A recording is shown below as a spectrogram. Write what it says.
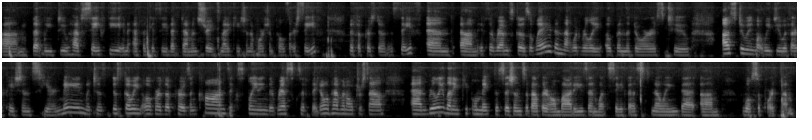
um, that we do have safety and efficacy that demonstrates medication abortion pills are safe. Mifepristone is safe. And um, if the REMS goes away, then that would really open the doors to us doing what we do with our patients here in Maine, which is just going over the pros and cons, explaining the risks if they don't have an ultrasound, and really letting people make decisions about their own bodies and what's safest, knowing that um, we'll support them.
